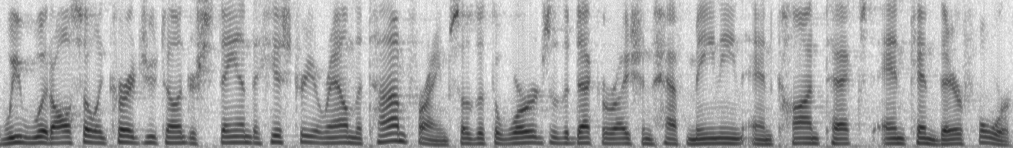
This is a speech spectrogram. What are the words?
we would also encourage you to understand the history around the time frame so that the words of the Declaration have meaning and context and can therefore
